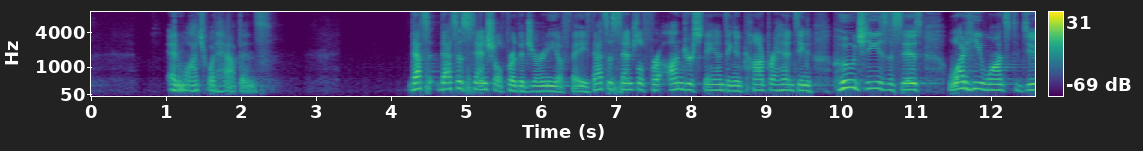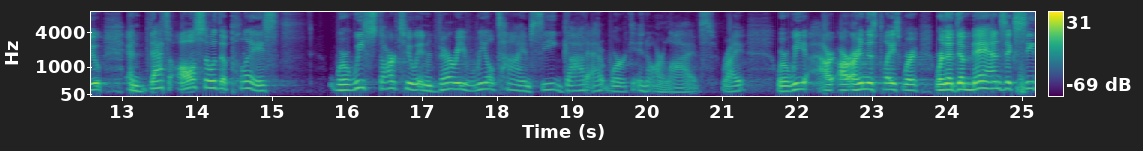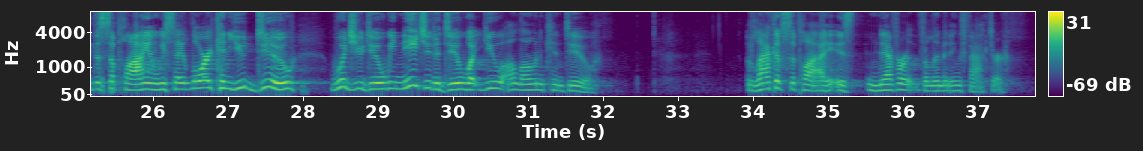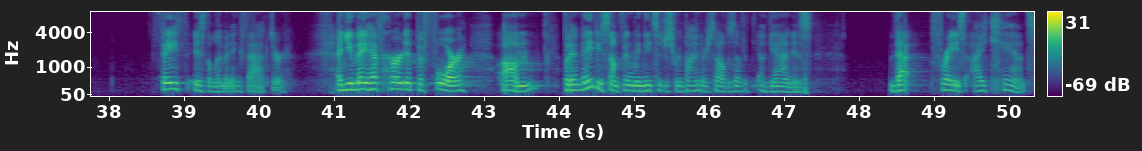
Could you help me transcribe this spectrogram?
and watch what happens. That's, that's essential for the journey of faith. That's essential for understanding and comprehending who Jesus is, what he wants to do. And that's also the place where we start to, in very real time, see God at work in our lives, right? Where we are, are in this place where, where the demands exceed the supply, and we say, Lord, can you do, would you do, we need you to do what you alone can do. Lack of supply is never the limiting factor. Faith is the limiting factor. And you may have heard it before, um, but it may be something we need to just remind ourselves of again is that phrase, I can't.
